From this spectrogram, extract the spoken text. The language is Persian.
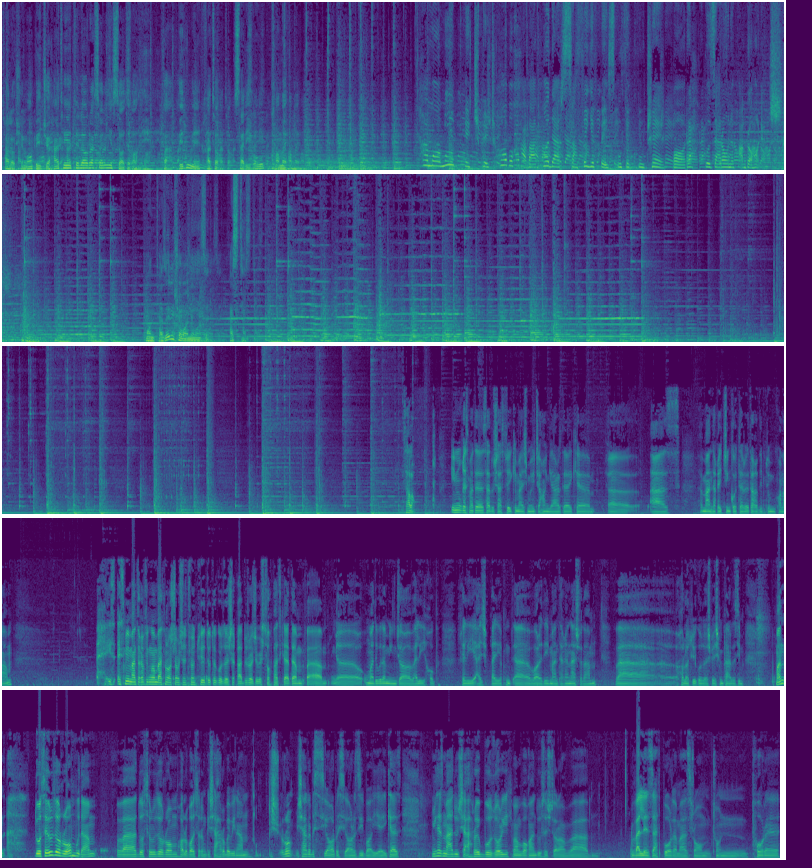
تلاش ما به جهت اطلاع رسانی صادقانه و بدون خطا سریع و کامل. تمامی پچ پچ ها و خبرها در صفحه فیسبوک کوچه با گذران همراهانش. منتظر شما نیز هستید. این قسمت 161 مجموعه جهانگرده که از منطقه چینکوتره تقدیمتون می‌کنم. اسمی منطقه فکر کنم بهتون آشنا باشن چون توی دو تا گزارش قبلی راجبش صحبت کردم و اومده بودم اینجا ولی خب خیلی عجیب غریب وارد این منطقه نشدم و حالا توی گزارش بهش می‌پردازیم. من دو سه روز روم بودم. و دو سه روز روم حالا دارم که شهر رو ببینم. روم شهر بسیار بسیار زیباییه. یکی از یکی از معدود شهرهای بزرگی که من واقعا دوستش دارم و و لذت بردم از روم چون پر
